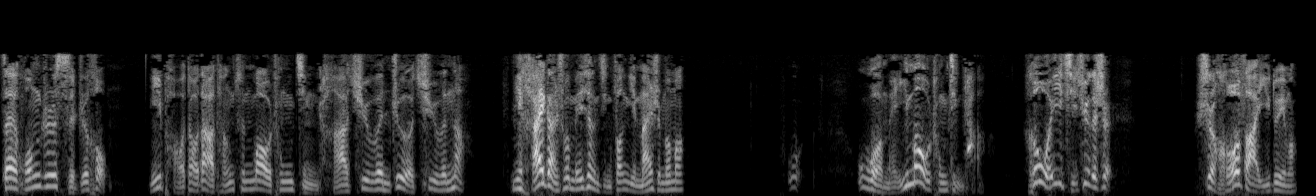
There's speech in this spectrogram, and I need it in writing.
在黄之死之后。你跑到大塘村冒充警察去问这去问那，你还敢说没向警方隐瞒什么吗？我我没冒充警察，和我一起去的是是合法一对吗？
